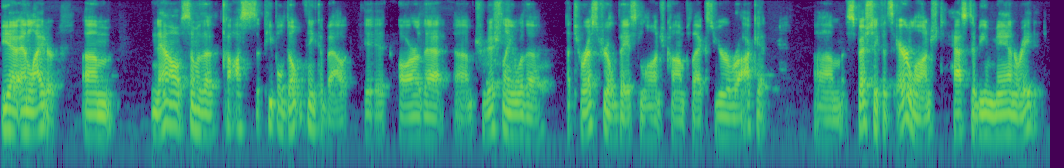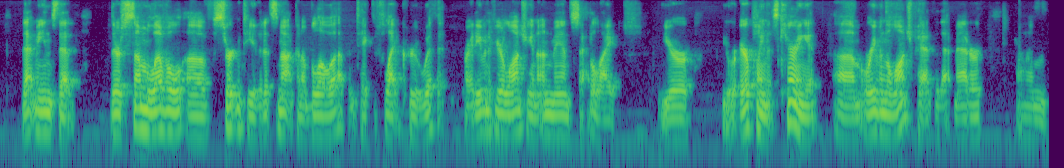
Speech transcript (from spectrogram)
Yeah, and lighter. Um, now, some of the costs that people don't think about it are that um, traditionally with a, a terrestrial based launch complex, your rocket, um, especially if it's air launched, has to be man rated. That means that there's some level of certainty that it's not going to blow up and take the flight crew with it, right? Even if you're launching an unmanned satellite, your your airplane that's carrying it, um, or even the launch pad for that matter, um,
